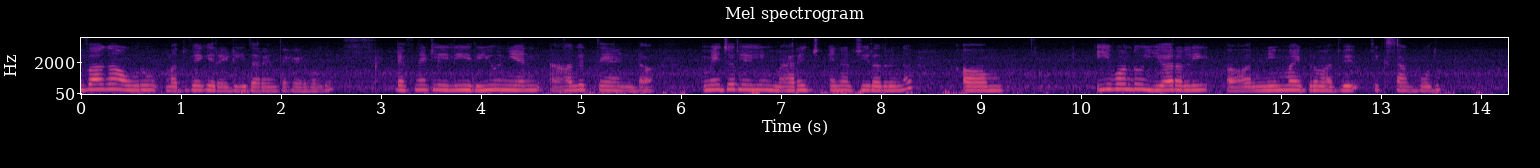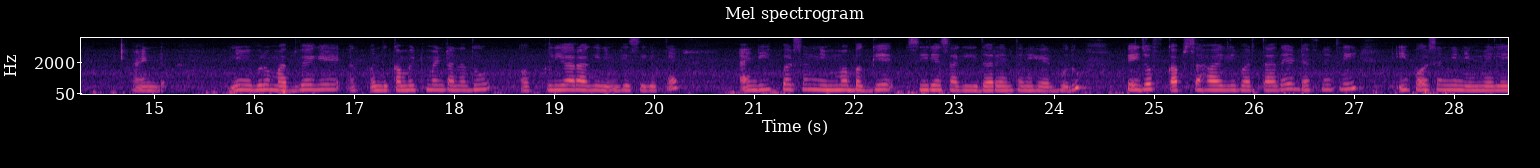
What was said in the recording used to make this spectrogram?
ಇವಾಗ ಅವರು ಮದುವೆಗೆ ರೆಡಿ ಇದ್ದಾರೆ ಅಂತ ಹೇಳ್ಬೋದು. ಡೆಫಿನೆಟ್ಲಿ ಇಲ್ಲಿ ರಿಯೂನಿಯನ್ ಆಗುತ್ತೆ ಆ್ಯಂಡ್ ಮೇಜರ್ಲಿ ಇಲ್ಲಿ ಮ್ಯಾರೇಜ್ ಎನರ್ಜಿ ಇರೋದ್ರಿಂದ ಈ ಒಂದು ಇಯರಲ್ಲಿ ನಿಮ್ಮ ಇಬ್ಬರು ಮದುವೆ ಫಿಕ್ಸ್ ಆಗ್ಬೋದು. ಆ್ಯಂಡ್ ನೀವಿಬ್ಬರು ಮದುವೆಗೆ ಒಂದು ಕಮಿಟ್ಮೆಂಟ್ ಅನ್ನೋದು ಕ್ಲಿಯರಾಗಿ ನಿಮಗೆ ಸಿಗುತ್ತೆ. ಆ್ಯಂಡ್ ಈ ಪರ್ಸನ್ ನಿಮ್ಮ ಬಗ್ಗೆ ಸೀರಿಯಸ್ ಆಗಿ ಇದ್ದಾರೆ ಅಂತಲೇ ಹೇಳ್ಬೋದು. ಪೇಜ್ ಆಫ್ ಕಪ್ ಸಹ ಇಲ್ಲಿ ಬರ್ತಾ ಇದೆ. ಡೆಫಿನೆಟ್ಲಿ ಈ ಪರ್ಸನ್ಗೆ ನಿಮ್ಮ ಮೇಲೆ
